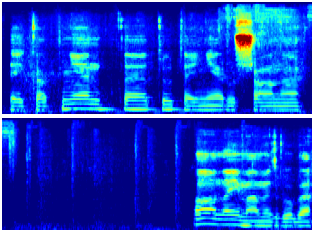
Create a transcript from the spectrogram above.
Tutaj kopnięte, tutaj nieruszone. O, no i mamy zgubę.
